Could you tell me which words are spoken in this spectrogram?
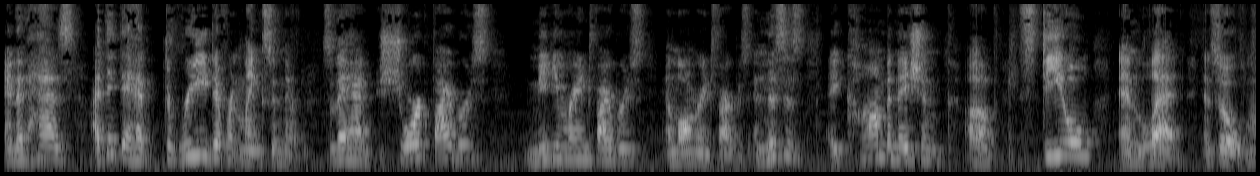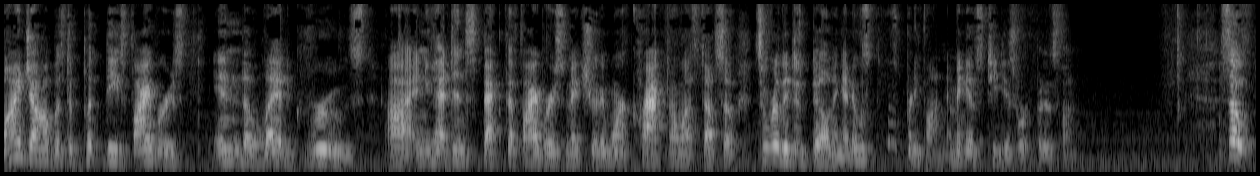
and it has, I think they had three different lengths in there. So they had short fibers, medium range fibers, and long range fibers. And this is a combination of steel and lead. And so my job was to put these fibers in the lead grooves. Uh, and you had to inspect the fibers, make sure they weren't cracked and all that stuff. So, so really just building it. It was, it was pretty fun. I mean, it was tedious work, but it was fun. So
